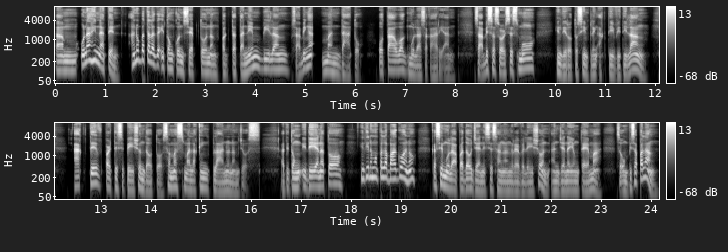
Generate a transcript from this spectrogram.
Um, unahin natin, ano ba talaga itong konsepto ng pagtatanim bilang, sabi nga, mandato o tawag mula sa kaharian? Sabi sa sources mo, hindi ro to simpleng activity lang. Active participation daw to sa mas malaking plano ng Diyos. At itong ideya na to, hindi naman pala bago ano? Kasi mula pa daw Genesis hanggang Revelation, andyan na yung tema. Sa umpisa pa lang,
